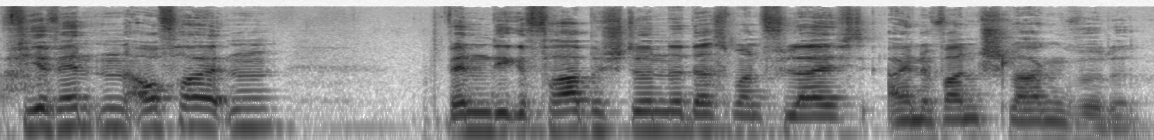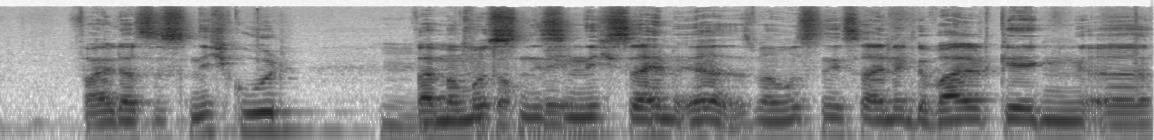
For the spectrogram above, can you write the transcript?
vier Wänden aufhalten, wenn die Gefahr bestünde, dass man vielleicht eine Wand schlagen würde. Weil das ist nicht gut. Weil man muss nicht, weh. nicht sein, ja, man muss nicht seine Gewalt gegen, äh,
